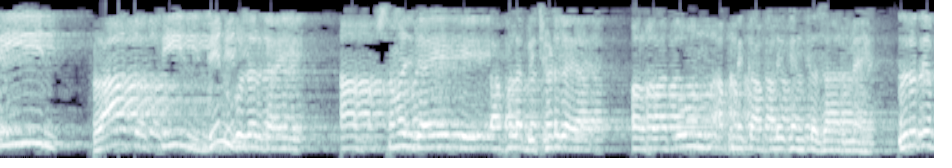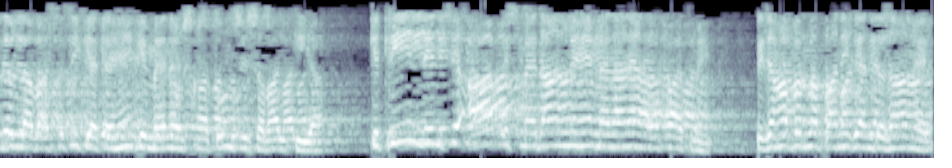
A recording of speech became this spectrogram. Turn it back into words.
تین، رات اور تین دن گزر گئے آپ سمجھ گئے کہ قافلہ بچھڑ گیا اور خاتون اپنے قافلے کے انتظار میں ہے۔ حضرت عبداللہ واسطی کہتے ہیں کہ میں نے اس خاتون سے سوال کیا کہ تین دن سے آپ اس میدان میں ہیں، میدان عرفات میں، کہ جہاں پر نہ پانی کا انتظام ہے،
